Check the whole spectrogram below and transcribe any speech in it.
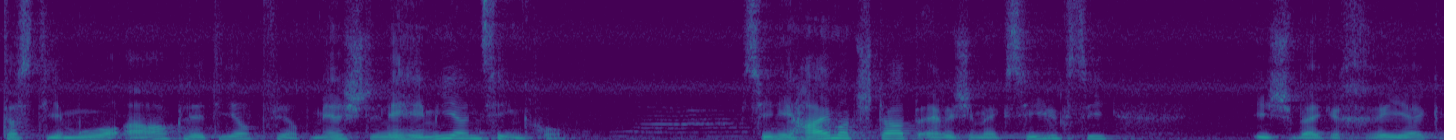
dass die Mauer anglediert wird. Mir ist der Nehemiah in den Sinn gekommen. Seine Heimatstadt, er war im Exil, ist wegen Krieg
